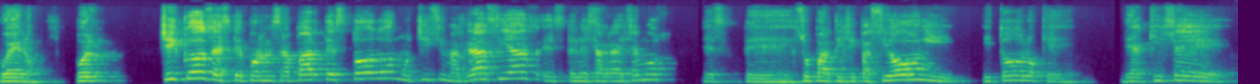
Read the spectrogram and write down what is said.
Bueno, pues Chicos, este, por nuestra parte es todo. Muchísimas gracias. Este, les agradecemos este, su participación y, y todo lo que de aquí se,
